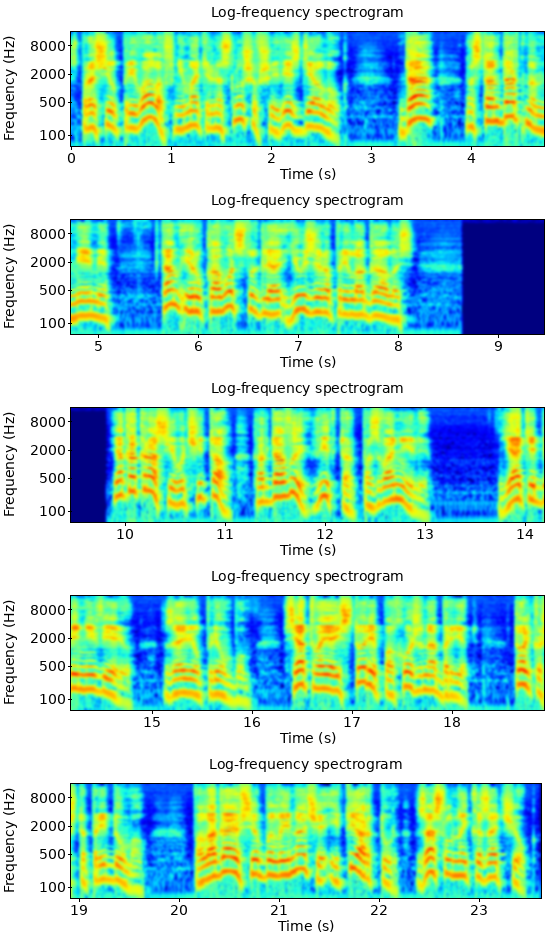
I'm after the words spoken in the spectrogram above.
Спросил Привалов, внимательно слушавший весь диалог. Да, на стандартном меме. Там и руководство для юзера прилагалось. Я как раз его читал, когда вы, Виктор, позвонили. «Я тебе не верю», — заявил Плюмбум. «Вся твоя история похожа на бред. Только что придумал. Полагаю, все было иначе, и ты, Артур, засланный казачок.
